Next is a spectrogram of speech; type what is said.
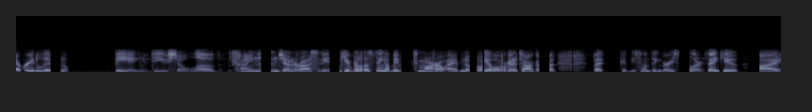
every living being do you show love, kindness, and generosity? Thank you for listening. I'll be back tomorrow. I have no idea what we're going to talk about, but it could be something very similar. Thank you. Bye.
